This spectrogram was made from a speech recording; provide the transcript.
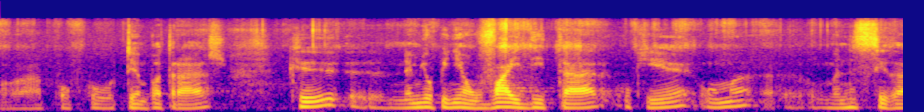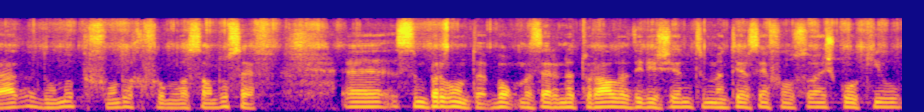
há pouco tempo atrás, que, eh, na minha opinião, vai ditar o que é uma, eh, uma necessidade de uma profunda reformulação do CEF. Uh, se me pergunta, bom, mas era natural a dirigente manter-se em funções com aquilo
